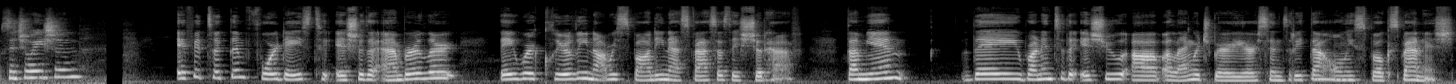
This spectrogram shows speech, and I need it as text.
situation. If it took them four days to issue the Amber Alert, they were clearly not responding as fast as they should have. También, they run into the issue of a language barrier since Rita mm. only spoke Spanish.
